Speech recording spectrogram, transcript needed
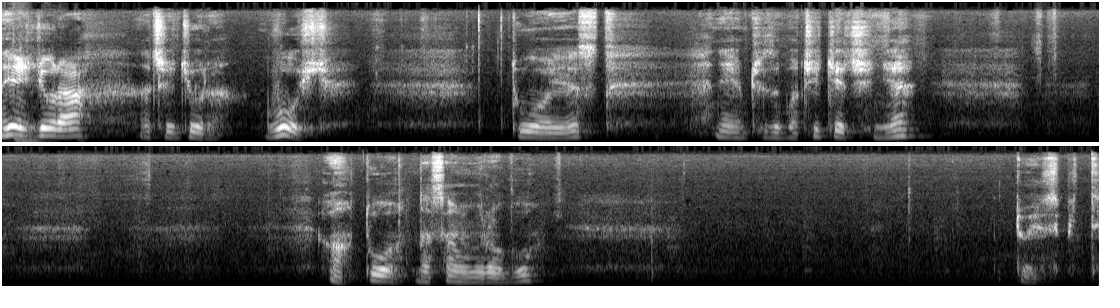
Jest dziura, znaczy dziura, gwóźdź. Tu o jest. Nie wiem, czy zobaczycie, czy nie. O, tu o, na samym rogu. Tu jest bity.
